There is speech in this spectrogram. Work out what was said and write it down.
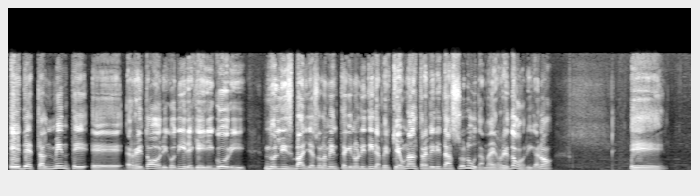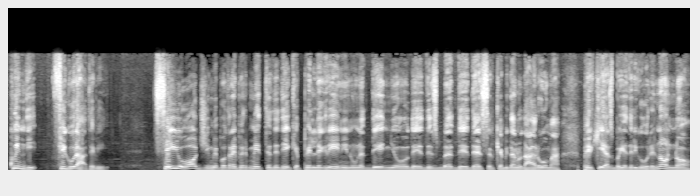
ed è talmente eh, retorico dire che i rigori non li sbaglia solamente che non li tira perché è un'altra verità assoluta, ma è retorica, no? E quindi figuratevi, se io oggi mi potrei permettere di dire che Pellegrini non è degno di essere capitano da Roma perché ha sbagliato il rigore, no, no,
